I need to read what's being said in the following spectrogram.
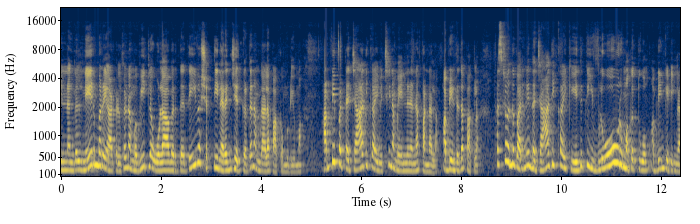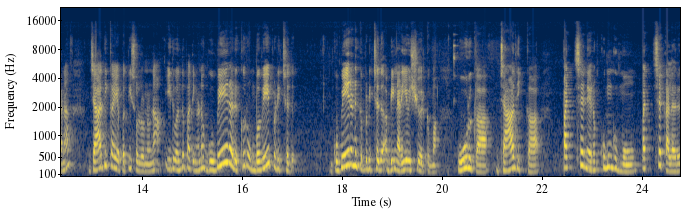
எண்ணங்கள் நேர்மறை ஆற்றல்கள் நம்ம வீட்டில் உலாவறத தெய்வ சக்தி நிறைஞ்சு இருக்கிறத நம்மளால் பார்க்க முடியுமா? அப்படிப்பட்ட ஜாதிக்காய் வச்சு நம்ம என்னென்ன பண்ணலாம் அப்படின்றத பார்க்கலாம். ஃபஸ்ட்டு வந்து பாருங்கள் இந்த ஜாதிக்காய்க்கு எதுக்கு இவ்வளோ ஒரு மகத்துவம் அப்படின்னு கேட்டிங்களான்னா ஜாதிக்காயை பற்றி சொல்லணும்னா இது வந்து பார்த்திங்கன்னா குபேரருக்கு ரொம்பவே பிடிச்சது. குபேரனுக்கு பிடிச்சது அப்படின்னு நிறைய விஷயம் இருக்குமா? ஊறுகாய் ஜாதிக்காய் பச்சை நிறம் குங்குமம் பச்சை கலரு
